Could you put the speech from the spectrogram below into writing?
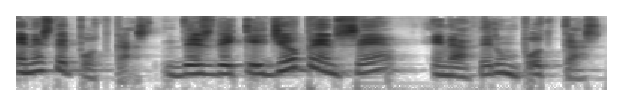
en este podcast, desde que yo pensé en hacer un podcast,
